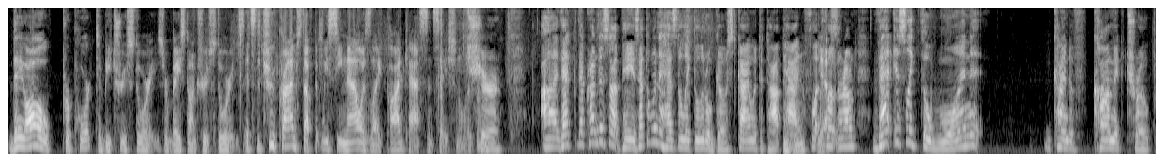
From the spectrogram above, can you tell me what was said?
they all purport to be true stories or based on true stories. It's the true crime stuff that we see now as like podcast sensationalism. Sure. Uh, that that crime does not pay. Is that the one that has the like the little ghost guy with the top hat and flo- yes. floating around? That is like the one kind of comic trope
